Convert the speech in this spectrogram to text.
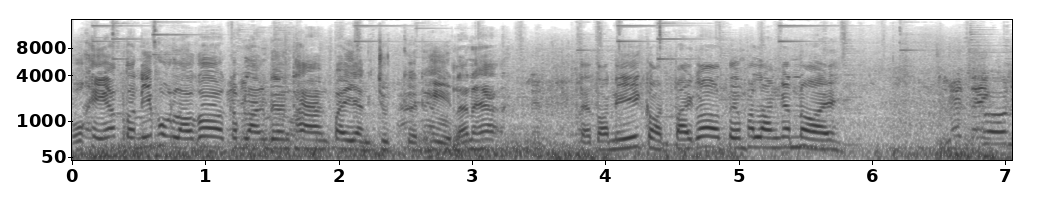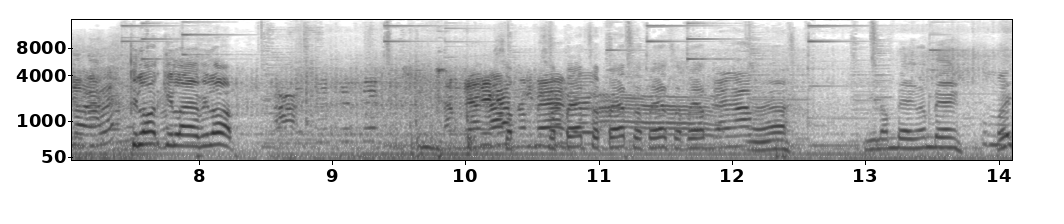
โอเคครับตอนนี้พวกเราก็กำลังเดินทางไปอย่างจุดเกิดเหตุแล้วนะฮะแต่ตอนนี้ก่อนไปก็เติมพลังกันหน่อยพี่รอดกินอะไรอะพี่รอดสสเปซสเปซสเปซสเปซอ่า มีน้ำแดงน้ำแดงเฮ้ย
